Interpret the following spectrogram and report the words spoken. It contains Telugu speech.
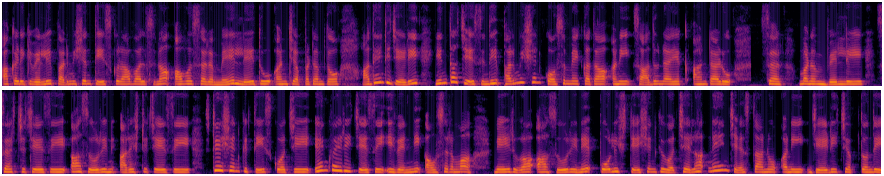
అక్కడికి వెళ్ళి పర్మిషన్ తీసుకురావాల్సిన అవసరమే లేదు అని చెప్పడంతో అదేంటి జేడి? ఇంత చేసింది పర్మిషన్ కోసమే కదా అని సాధు నాయక్ అంటాడు. సార్ మనం వెళ్ళి సెర్చ్ చేసి ఆ సూర్యుని అరెస్ట్ చేసి స్టేషన్కి తీసుకొచ్చి ఎంక్వైరీ చేసి ఇవన్నీ అవసరమా? నేరుగా ఆ సూర్యునే పోలీస్ స్టేషన్కి వచ్చేలా నేను చేస్తాను అని జేడీ చెప్తుంది.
